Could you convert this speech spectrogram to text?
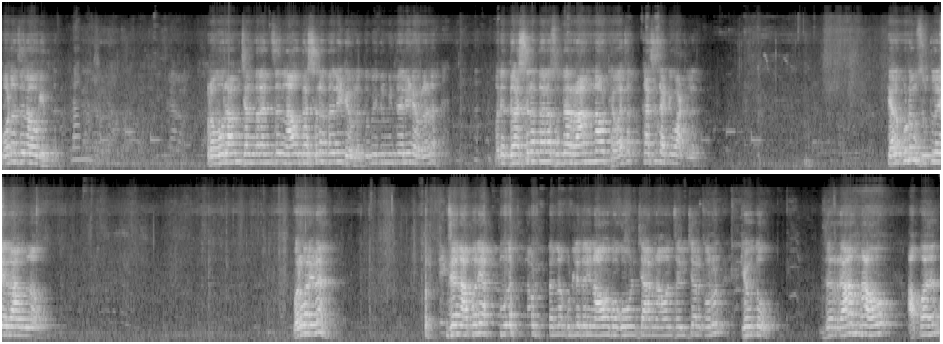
कोणाचं नाव घेतलं? प्रभू रामचंद्रांचं नाव दशरथाने ठेवलं. तुम्ही तुम्ही तरी ठेवलं ना? म्हणजे दशरथाला सुद्धा राम नाव ठेवायचं कशासाठी वाटलं? त्याला कुठून सुचलंय राम नाव? बरोबर आहे ना? प्रत्येक जण आपण मुलांना कुठले तरी नावं बघून चार नावांचा विचार करून ठेवतो. जर राम नाव आपण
